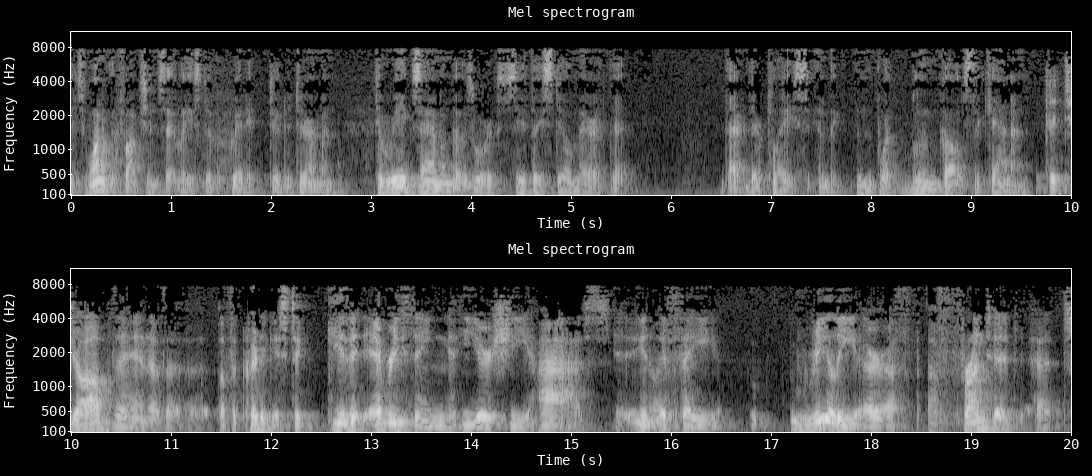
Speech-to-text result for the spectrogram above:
it's one of the functions, at least, of a critic to determine, to re-examine those works, see if they still merit that, that their place in, the, in what Bloom calls the canon. The job then of a of a critic is to give it everything he or she has. You know, if they really are aff- affronted at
